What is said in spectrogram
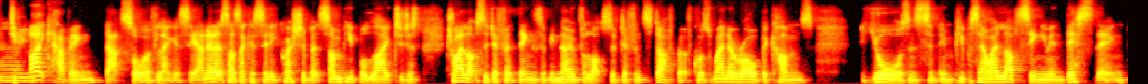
Um, Do you um, like having that sort of legacy? I know that sounds like a silly question, but some people like to just try lots of different things and be known for lots of different stuff. But of course, when a role becomes yours and, and people say, "Oh, I love seeing you in this thing,"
